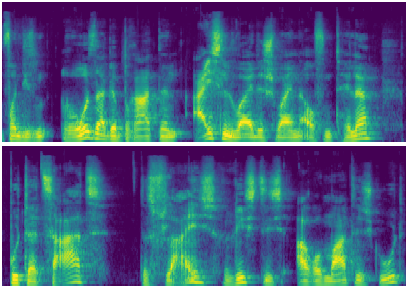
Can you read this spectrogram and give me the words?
von diesem rosa gebratenen Eichelweideschwein auf dem Teller. Butterzart, das Fleisch richtig aromatisch gut.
